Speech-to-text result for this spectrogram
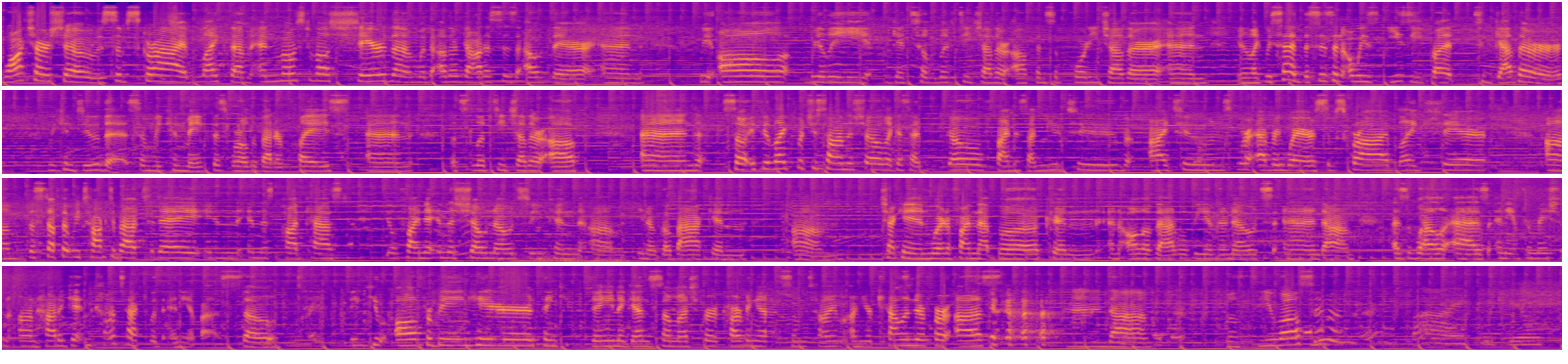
Watch our shows, subscribe, like them, and most of all, share them with other goddesses out there. And we all really get to lift each other up and support each other. And, you know, like we said, this isn't always easy, but together we can do this and we can make this world a better place. And let's lift each other up. And so, if you liked what you saw on the show, like I said, go find us on YouTube, iTunes. We're everywhere. Subscribe, like, share. Um, the stuff that we talked about today in in this podcast You'll find it in the show notes, so you can, um, you know, go back and um, check in where to find that book, and and all of that will be in the notes, and um, as well as any information on how to get in contact with any of us. So, thank you all for being here. Thank you, Jane, again so much for carving out some time on your calendar for us, and uh, we'll see you all soon. Bye. Thank you.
